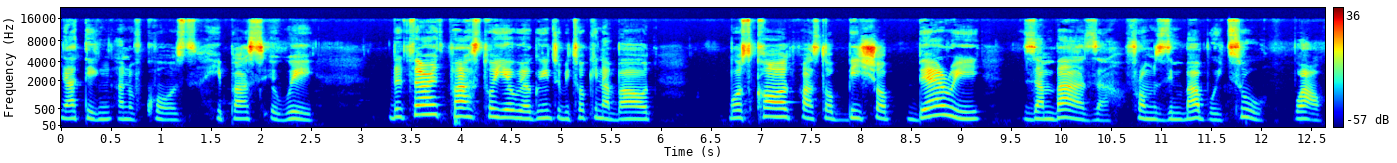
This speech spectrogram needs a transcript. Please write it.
that thing, and of course, he passed away. The third pastor here we are going to be talking about was called Pastor Bishop Barry Zambaza from Zimbabwe too. Wow.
